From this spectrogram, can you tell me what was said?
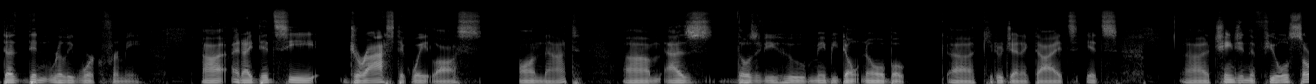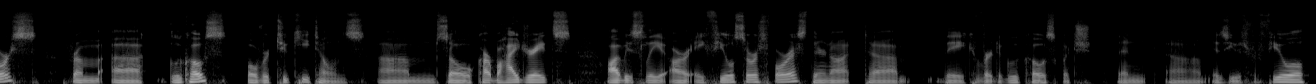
didn't really work for me, uh, and I did see drastic weight loss on that. Um, as those of you who maybe don't know about uh, ketogenic diets, it's uh, changing the fuel source from uh, glucose over to ketones. Um, so carbohydrates obviously are a fuel source for us. They're not. Um, they convert to glucose, which then um, is used for fuel.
